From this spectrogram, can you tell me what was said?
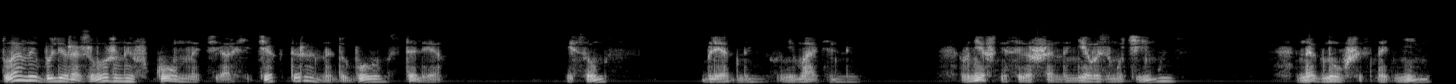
Планы были разложены в комнате архитектора на дубовом столе. И Сомс, бледный, внимательный, внешне совершенно невозмутимый, нагнувшись над ними,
